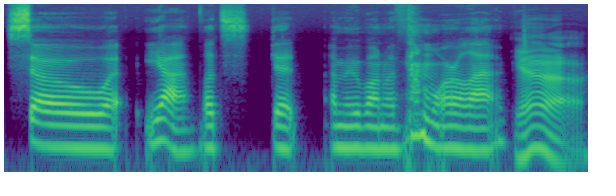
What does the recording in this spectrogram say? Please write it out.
so yeah let's get move on with the Morrill Act yeah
